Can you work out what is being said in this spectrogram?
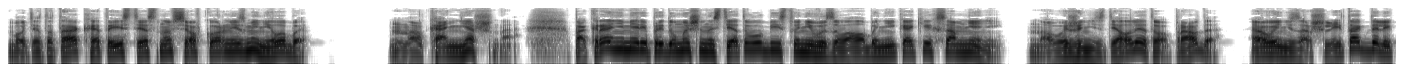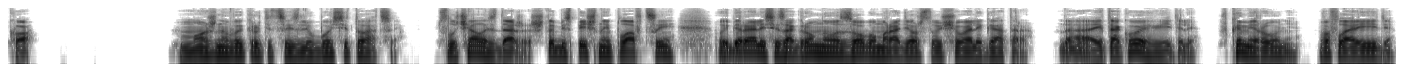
Будь это так, это, естественно, все в корне изменило бы. Ну, конечно. По крайней мере, предумышленность этого убийства не вызывала бы никаких сомнений. Но вы же не сделали этого, правда? А вы не зашли так далеко. Можно выкрутиться из любой ситуации. Случалось даже, что беспечные пловцы выбирались из огромного зоба мародерствующего аллигатора. Да, и такое видели. В Камеруне, во Флориде.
